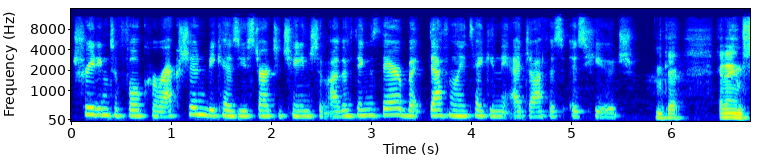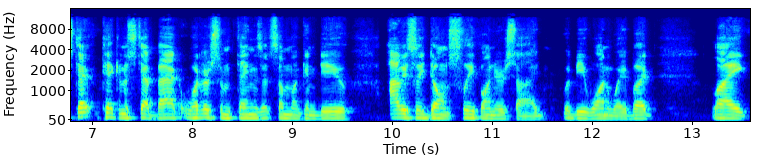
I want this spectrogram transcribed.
treating to full correction because you start to change some other things there but definitely taking the edge off is, is huge okay and then st- taking a step back what are some things that someone can do obviously don't sleep on your side would be one way but like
